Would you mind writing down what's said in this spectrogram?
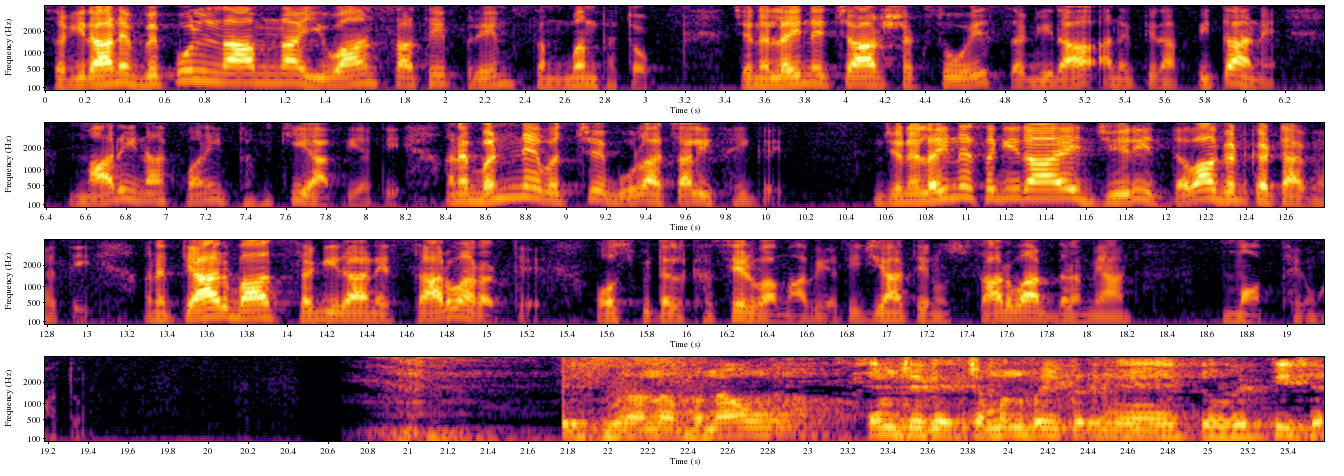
સગીરાને વિપુલ નામના યુવાન સાથે પ્રેમ સંબંધ હતો, જેને લઈને ચાર શખ્સોએ સગીરા અને તેના પિતાને મારી નાખવાની ધમકી આપી હતી અને બંને વચ્ચે બોલાચાલી થઈ ગઈ, જેને લઈને સગીરાએ ઝેરી દવા ગટગટાવી હતી અને ત્યારબાદ સગીરાને સારવાર અર્થે હોસ્પિટલ ખસેડવામાં આવી હતી, જ્યાં તેનું સારવાર દરમિયાન મોત થયું હતું. જૂનાના બનાવ એમ છે કે ચમનભાઈ કરીને એક વ્યક્તિ છે.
